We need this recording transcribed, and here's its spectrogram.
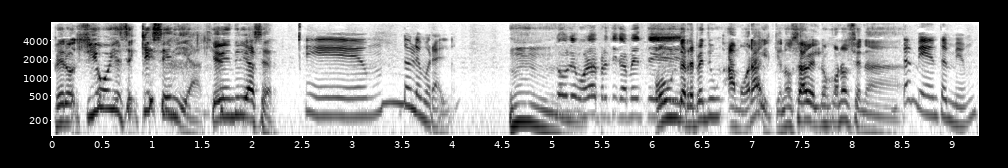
Pero si yo voy a ese, ¿qué sería? ¿Qué vendría a ser? Eh, un doble moral, ¿no? Mm. Doble moral prácticamente. O un, de repente un amoral, que no sabe, no conoce nada. También, también.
